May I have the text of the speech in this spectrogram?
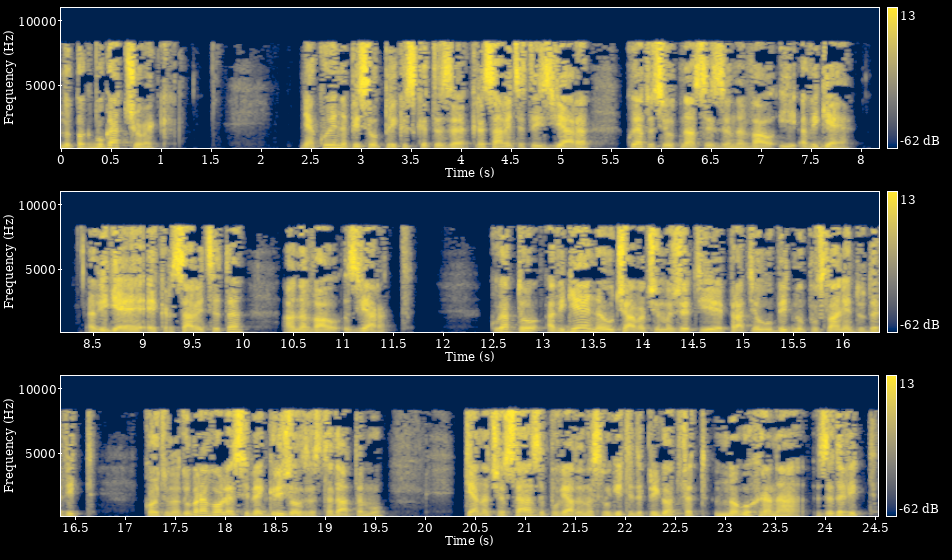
но пък богат човек. Някой е написал приказката за красавицата и звяра, която се отнася за Навал и Авигея. Авигея е красавицата, а Навал – звярат. Когато Авигея научава, че мъжът й е пратил обидно послание до Давид, който на добра воля се бе грижал за стадата му, тя на часа заповяда на слугите да приготвят много храна за Давид.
